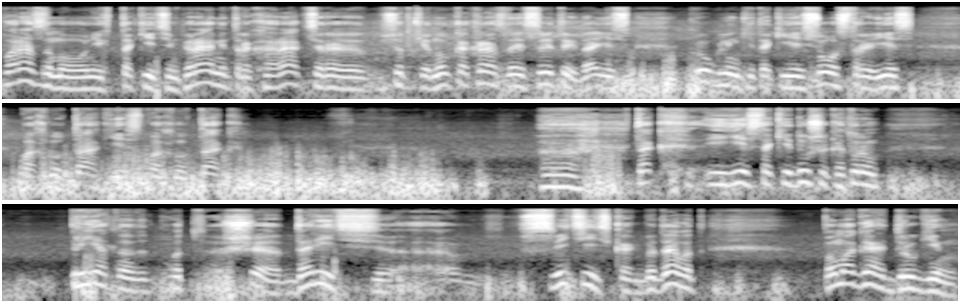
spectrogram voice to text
по-разному, у них такие темпераменты, характеры, все-таки, ну, как раз да и цветы, да, есть кругленькие такие, есть острые, есть пахнут так, есть пахнут так. Так и есть такие души, которым приятно вот ше, дарить, э, светить, как бы, да, вот помогать другим.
